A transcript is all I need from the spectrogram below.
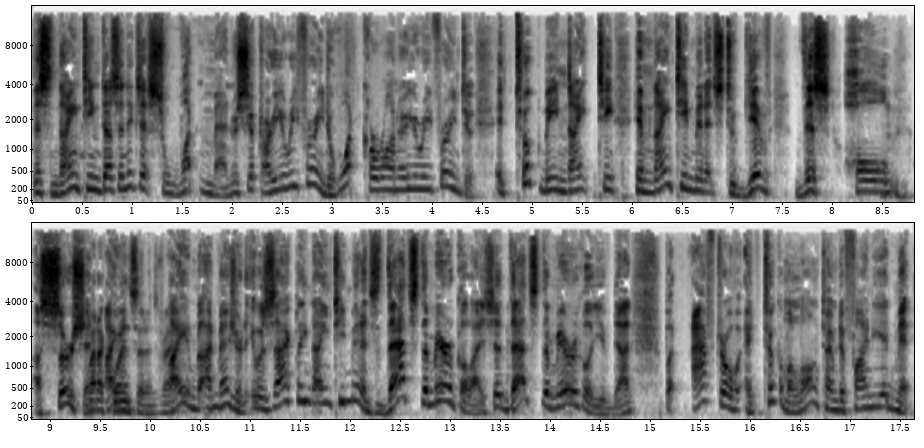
This 19 doesn't exist. So what manuscript are you referring to? What Quran are you referring to? It took me 19, him 19 minutes to give this whole hmm. assertion. What a I- right? I, I measured. It was exactly 19 minutes. That's the miracle. I said, that's the miracle you've done. But after, it took him a long time to finally admit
